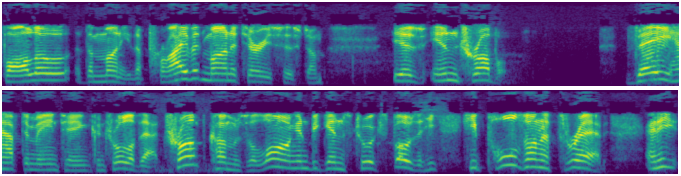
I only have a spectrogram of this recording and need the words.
Follow the money. The private monetary system is in trouble. They have to maintain control of that. Trump comes along and begins to expose it. He, he pulls on a thread and he,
